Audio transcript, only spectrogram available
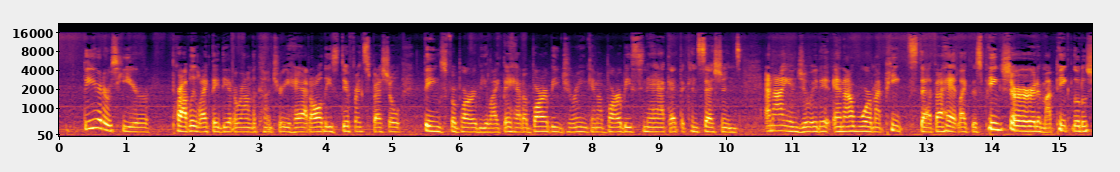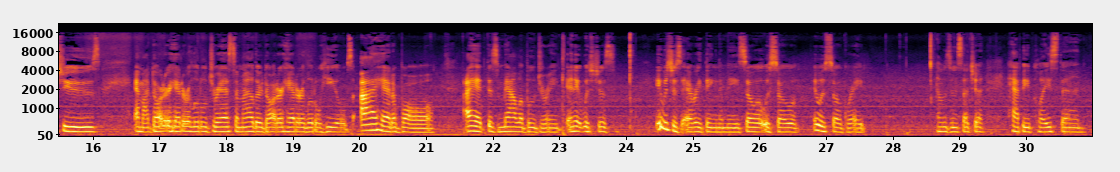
theaters here, probably like they did around the country, had all these different special things for Barbie. Like they had a Barbie drink and a Barbie snack at the concessions. And I enjoyed it. And I wore my pink stuff. I had like this pink shirt and my pink little shoes. And my daughter had her little dress, and my other daughter had her little heels. I had a ball. I had this Malibu drink, and it was just it was just everything to me. So it was so it was so great. I was in such a happy place then.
